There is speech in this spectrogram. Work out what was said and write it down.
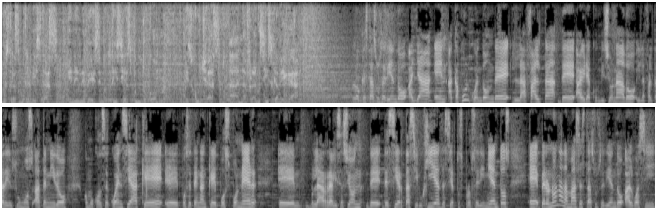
nuestras entrevistas en mbsnoticias.com. Escuchas a Ana Francisca Vega. Lo que está sucediendo allá en Acapulco, en donde la falta de aire acondicionado y la falta de insumos ha tenido como consecuencia que eh, pues se tengan que posponer eh, la realización de, ciertas cirugías, de ciertos procedimientos, eh, pero no nada más está sucediendo algo así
